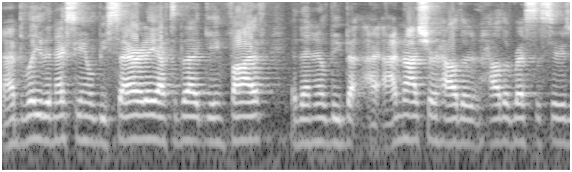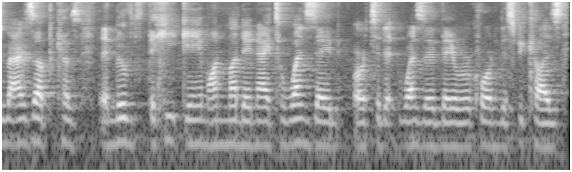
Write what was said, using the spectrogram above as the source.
and I believe the next game will be Saturday. After that, game five, and then it'll be. ba- I, I'm not sure how the how the rest of the series bags up because they moved the Heat game on Monday night to Wednesday or to Wednesday. They were recording this because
